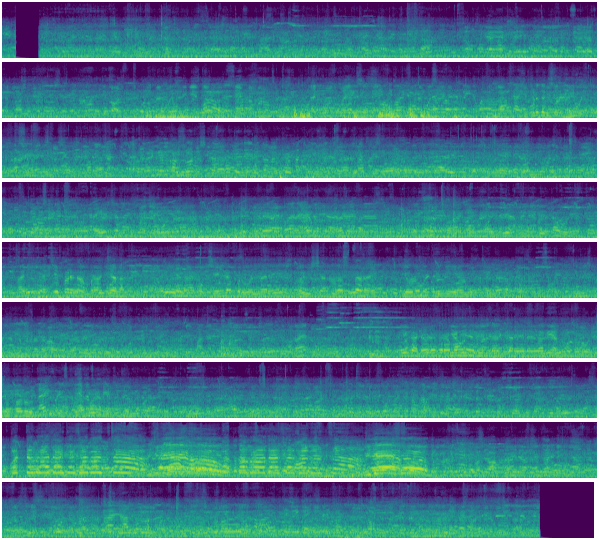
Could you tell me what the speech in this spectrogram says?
ఇప్పుడు తెలుసు Thank you. आणि याचे परिणाम राज्याला आणि यांना लोकशाहीला परवडणारे भविष्यात नसणार आहे एवढं मात्र मी या निमित्तानं एक आठवड्याभरामध्ये आम्ही कार्यालयावर मोठा मोर्चा काढून उत्तम राजांकर साहेबांचा! विजय असो उत्तम राजांकर साहेबांचा! उत्तमराव जानकर साहेबांचा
